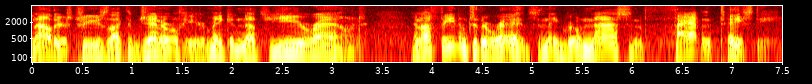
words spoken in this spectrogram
Now there's trees like the General here making nuts year round. And I feed 'em to the reds, and they grow nice and fat and tasty.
